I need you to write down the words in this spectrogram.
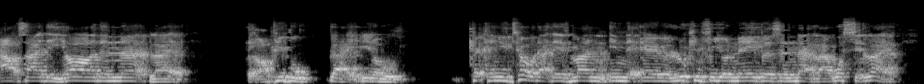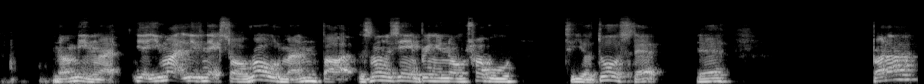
outside the yard and that? Like, are people, like, you know, can, can you tell that there's man in the area looking for your neighbors and that? Like, what's it like? You know what I mean? Like, yeah, you might live next to a road, man, but as long as you ain't bringing no trouble to your doorstep, yeah, brother,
